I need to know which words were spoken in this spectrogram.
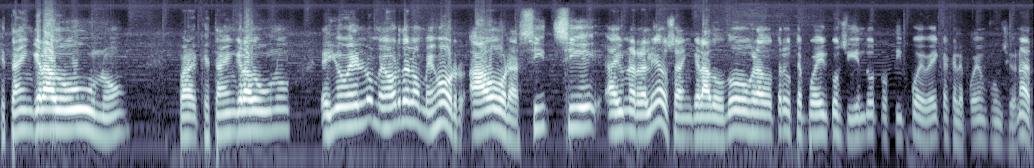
que están en grado 1, que están en grado 1, ellos ven lo mejor de lo mejor. Ahora, sí, sí hay una realidad, o sea, en grado 2, grado 3, usted puede ir consiguiendo otro tipo de becas que le pueden funcionar.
